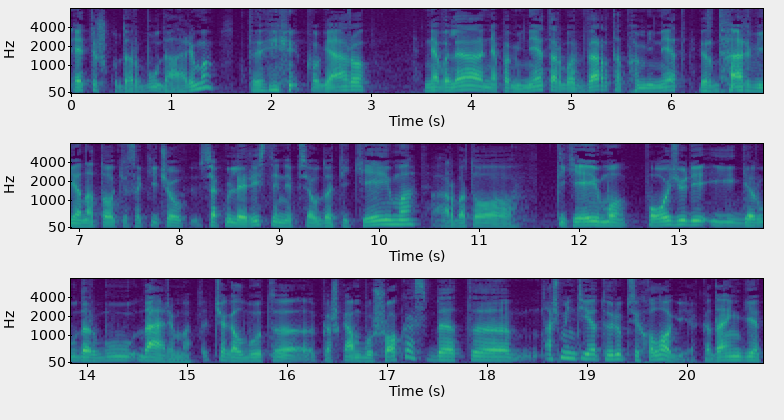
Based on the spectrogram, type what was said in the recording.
etiškų darbų darimą, tai ko gero nevalia nepaminėti arba verta paminėti ir dar vieną tokį, sakyčiau, sekuliaristinį pseudotikėjimą arba to tikėjimo požiūrį į gerų darbų darimą. Čia galbūt e, kažkam bus šokas, bet e, aš mintyje turiu psichologiją, kadangi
